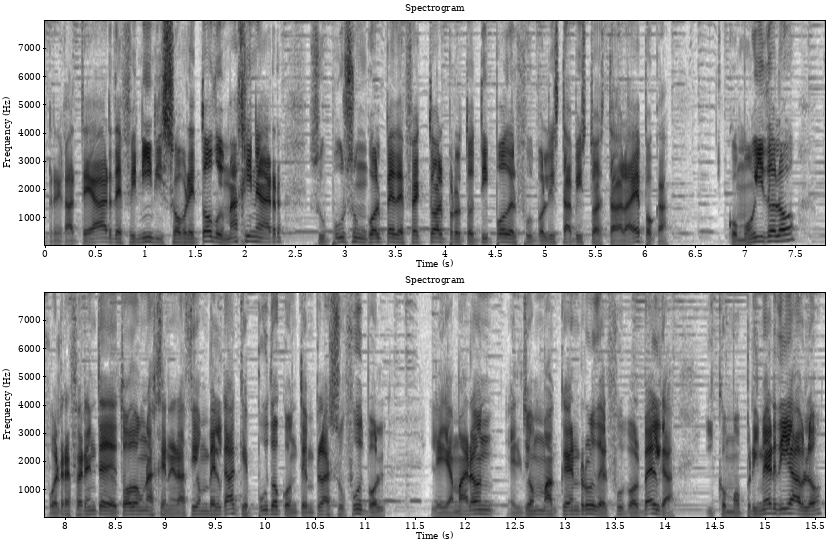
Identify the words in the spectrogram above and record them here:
regatear, definir y sobre todo imaginar supuso un golpe de efecto al prototipo del futbolista visto hasta la época. Como ídolo, fue el referente de toda una generación belga que pudo contemplar su fútbol. Le llamaron el John McEnroe del fútbol belga y como primer diablo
